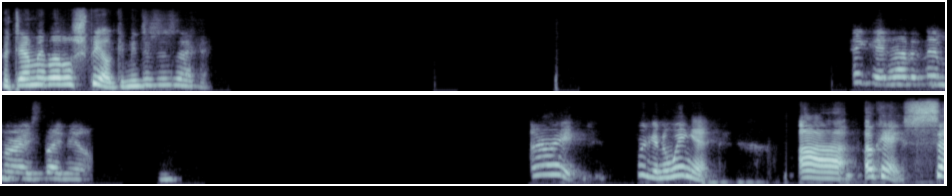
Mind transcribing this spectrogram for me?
put down my little spiel. Give me just a second. Think I'd have it memorized by now. All right, we're gonna wing it. Uh, okay, so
